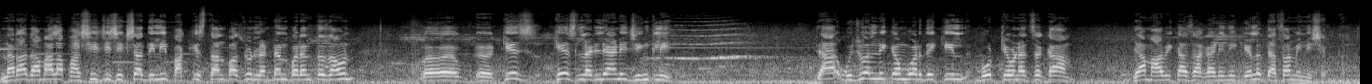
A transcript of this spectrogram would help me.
नराधामाला फाशीची शिक्षा दिली पाकिस्तानपासून लंडनपर्यंत जाऊन केस केस लढली आणि जिंकली त्या उज्ज्वल निकमवर देखील बोट ठेवण्याचं काम या महाविकास आघाडीने केलं त्याचा मी निषेध करतो.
